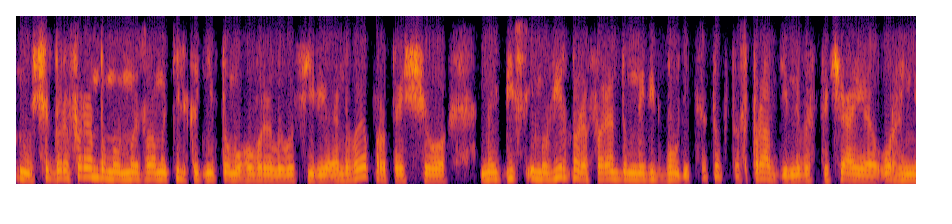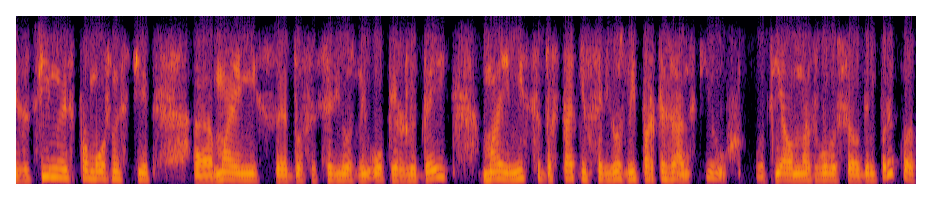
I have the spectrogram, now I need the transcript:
Ну щодо референдуму, ми з вами кілька днів тому говорили в ефірі НВ про те, що найбільш імовірно референдум не відбудеться. Тобто, справді не вистачає організаційної спроможності, е, має місце досить серйозний опір людей, має місце достатньо серйозний партизанський рух. От я вам назву лише один приклад.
